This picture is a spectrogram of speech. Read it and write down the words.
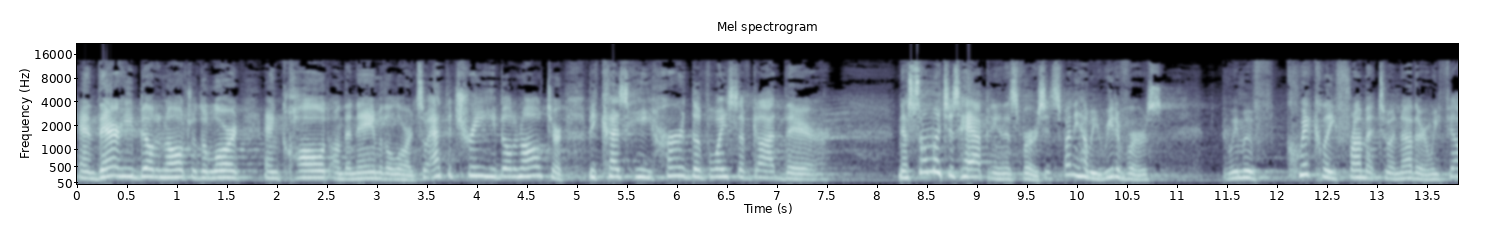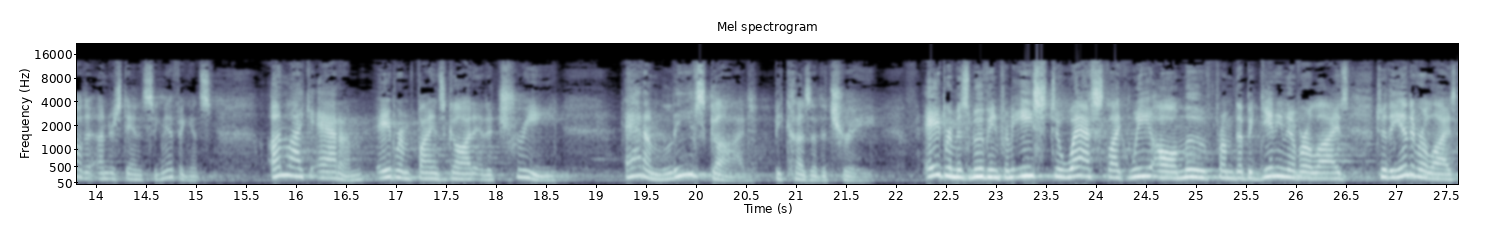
And there he built an altar to the Lord and called on the name of the Lord. So at the tree he built an altar because he heard the voice of God there. Now so much is happening in this verse. It's funny how we read a verse we move quickly from it to another and we fail to understand its significance. Unlike Adam, Abram finds God at a tree. Adam leaves God because of the tree. Abram is moving from east to west like we all move from the beginning of our lives to the end of our lives.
